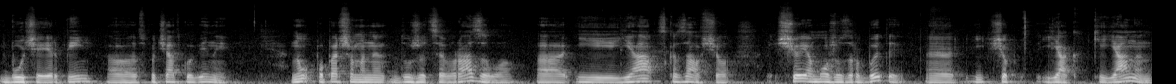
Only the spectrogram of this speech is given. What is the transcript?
Буча Ірпінь е, з початку війни. Ну, по-перше, мене дуже це вразило, і я сказав, що що я можу зробити, е, щоб як киянин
